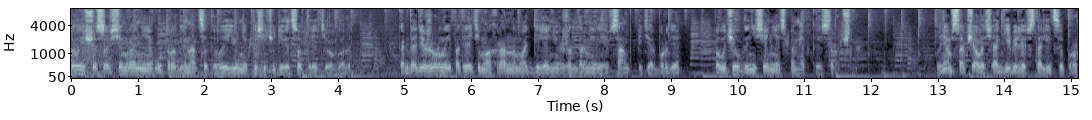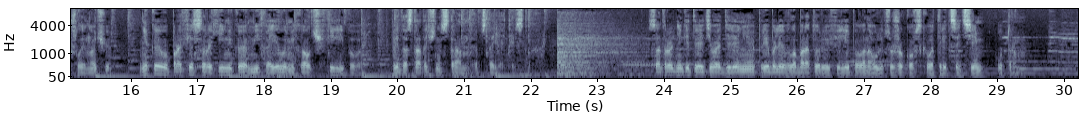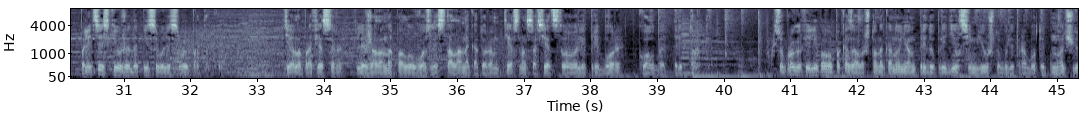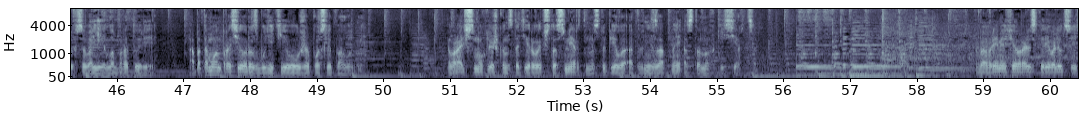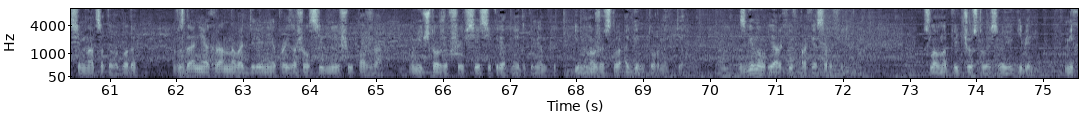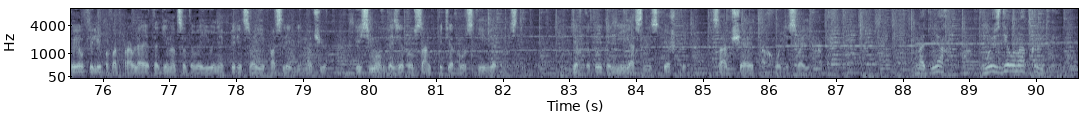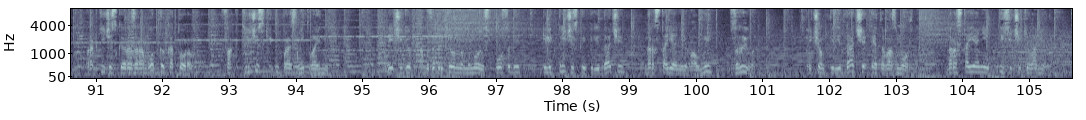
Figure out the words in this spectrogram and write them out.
Было еще совсем раннее утро 12 июня 1903 года, когда дежурный по третьему охранному отделению жандармерии в Санкт-Петербурге получил донесение с пометкой «Срочно». В нем сообщалось о гибели в столице прошлой ночью некоего профессора-химика Михаила Михайловича Филиппова при достаточно странных обстоятельствах. Сотрудники третьего отделения прибыли в лабораторию Филиппова на улицу Жуковского, 37, утром. Полицейские уже дописывали свой протокол. Тело профессора лежало на полу возле стола, на котором тесно соседствовали приборы, колбы, реторты. Супруга Филиппова показала, что накануне он предупредил семью, что будет работать ночью в своей лаборатории, а потому он просил разбудить его уже после полудня. Врач смог лишь констатировать, что смерть наступила от внезапной остановки сердца. Во время февральской революции 17 года в здании охранного отделения произошел сильнейший пожар, уничтоживший все секретные документы и множество агентурных дел. Сгинул и архив профессора Филиппова. Словно предчувствуя свою гибель, Михаил Филиппов отправляет 11 июня перед своей последней ночью письмо в газету «Санкт-Петербургские ведомости», где в какой-то неясной спешке сообщает о ходе своих работ. На днях мною сделано открытие, практическая разработка которого фактически упразднит войну. Речь идет об изобретенном мною способе электрической передачи на расстоянии волны взрыва. Причем передача это возможна на расстоянии тысячи километров.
